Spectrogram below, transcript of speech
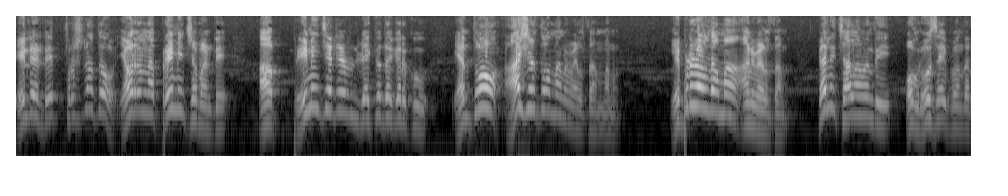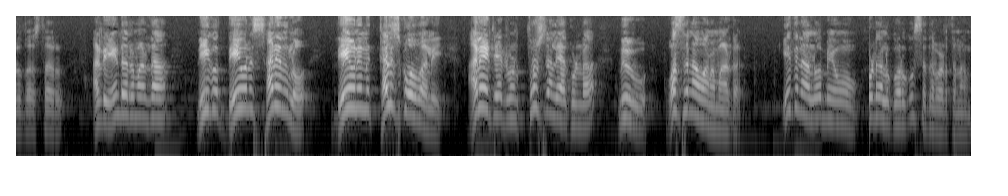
ఏంటంటే తృష్ణతో ఎవరన్నా ప్రేమించమంటే ఆ ప్రేమించేటటువంటి వ్యక్తి దగ్గరకు ఎంతో ఆశతో మనం వెళ్తాం మనం. ఎప్పుడు వెళ్దామా అని వెళ్తాం. కానీ చాలామంది ఒక రోజు అయిపోయిన తర్వాత వస్తారు. అంటే ఏంటన్నమాట నీకు దేవుని సన్నిధిలో దేవునిని కలుసుకోవాలి అనేటటువంటి తృష్ణ లేకుండా నువ్వు వస్తున్నావు అన్నమాట. ఇతనాలో మేము కూడాల కొరకు సిద్ధపడుతున్నాం.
